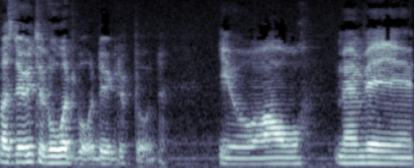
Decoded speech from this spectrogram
Fast du är ju inte vårdvård, du är gruppboende. Jo, men vi...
